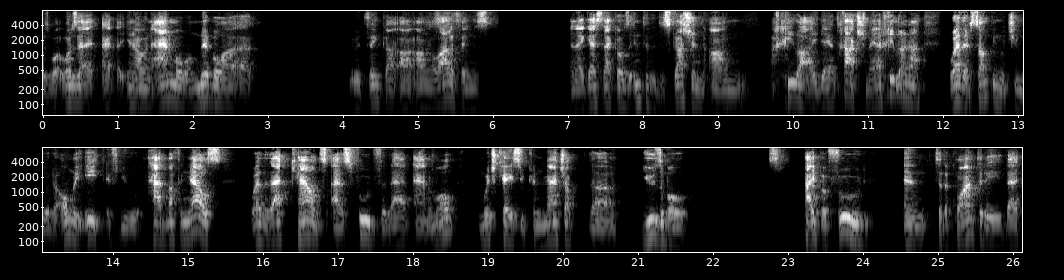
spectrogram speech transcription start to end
because what, what is that? Uh, you know, an animal will nibble. Uh, you would think on, on, a lot of things, and I guess that goes into the discussion on achila ideyat chak achila or not. Whether something which you would only eat if you had nothing else, whether that counts as food for that animal, in which case you can match up the usable type of food and to the quantity that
